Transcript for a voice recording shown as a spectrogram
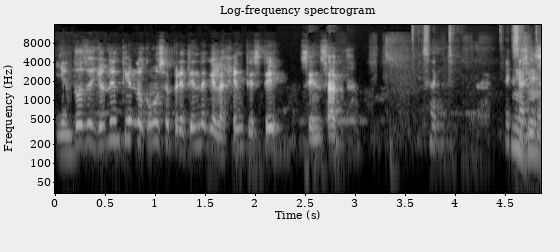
y entonces yo no entiendo cómo se pretende que la gente esté sensata. Exacto. Exacto.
